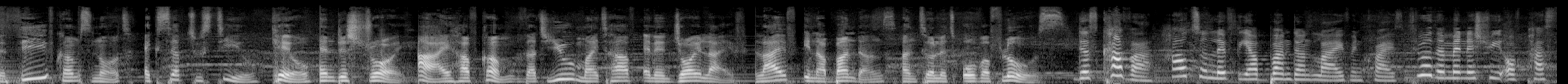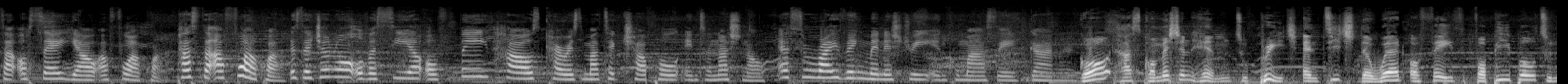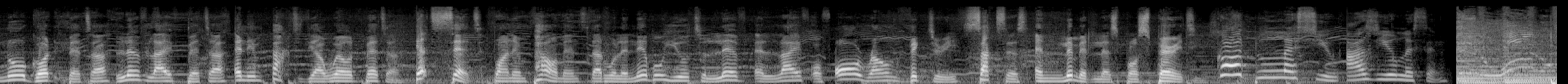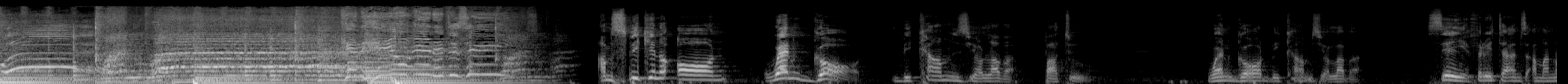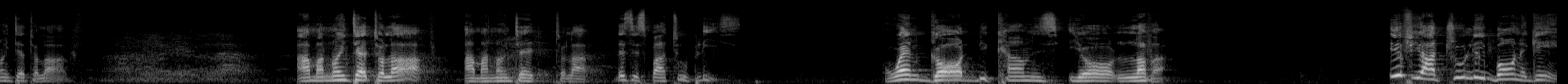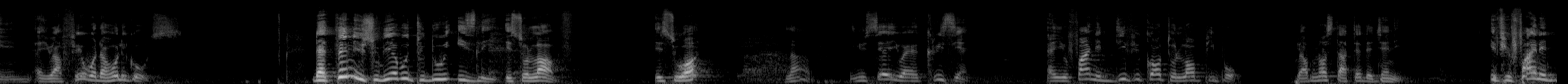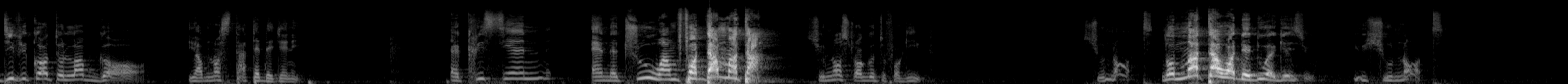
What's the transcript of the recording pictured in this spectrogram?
The thief comes not except to steal, kill, and destroy. I have come that you might have and enjoy life, life in abundance until it overflows. Discover how to live the abundant life in Christ through the ministry of Pastor Osei Yao Afuakwa. Pastor Afuakwa is the General Overseer of Faith House Charismatic Chapel International, a thriving ministry in Kumasi, Ghana. God has commissioned him to preach and teach the word of faith for people to know God better, live life better, and impact their world better. Get set for an empowerment that will enable you to live a life of all round victory, success, and limitless prosperity. God bless you as you listen. can heal any disease. I'm speaking on when God becomes your lover. Part two. When God becomes your lover. Say three times I'm anointed to love. I'm anointed to love. I'm anointed to love. This is part two, please. When God becomes your lover. If you are truly born again and you are filled with the Holy Ghost, the thing you should be able to do easily is to love. Is to what? Love. love. You say you are a Christian and you find it difficult to love people, you have not started the journey. If you find it difficult to love God, you have not started the journey. A Christian and a true one, for that matter, should not struggle to forgive. Should not. No matter what they do against you, you should not.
